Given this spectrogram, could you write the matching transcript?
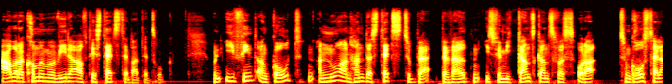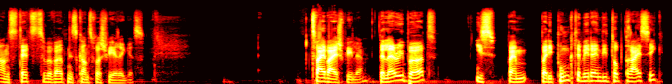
aber da kommen wir wieder auf die Stats-Debatte zurück. Und ich finde, an Goat nur anhand der Stats zu be bewerten, ist für mich ganz, ganz was, oder zum Großteil an Stats zu bewerten, ist ganz was Schwieriges. Zwei Beispiele. Der Larry Bird ist beim, bei den Punkten weder in die Top 30,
